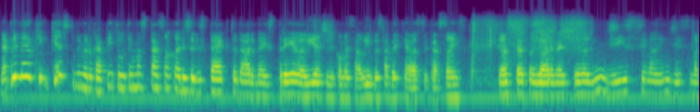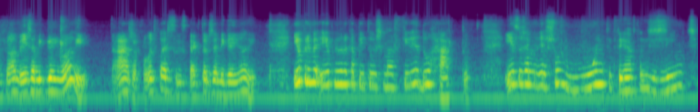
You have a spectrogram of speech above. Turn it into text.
né? Primeiro que, que, antes do primeiro capítulo tem uma citação a Clarice Lispector da Hora da Estrela, ali antes de começar o livro, sabe aquelas citações? Tem uma citação de Hora da Estrela lindíssima, lindíssima, que eu amei, já me ganhou ali. Ah, já falou de Clarice Lispector, já me ganhou ali. E o, primeiro, e o primeiro capítulo chama Filha do Rato. E isso já me deixou muito intrigado. Falei, gente,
